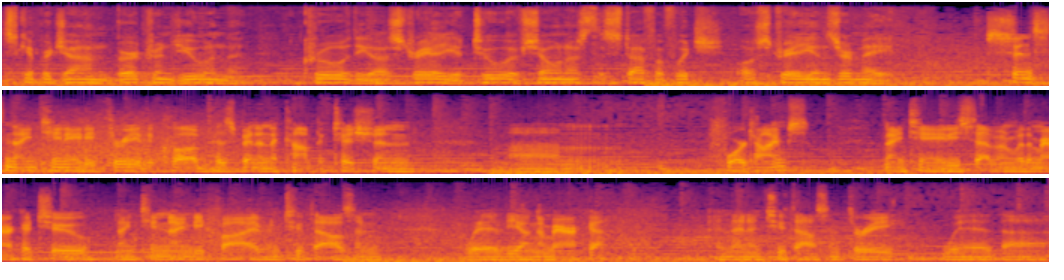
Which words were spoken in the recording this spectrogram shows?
Skipper John Bertrand, you and the crew of the Australia 2 have shown us the stuff of which Australians are made. Since 1983, the club has been in the competition um, four times. 1987 with America 2, 1995 and 2000 with Young America, and then in 2003 with, uh,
